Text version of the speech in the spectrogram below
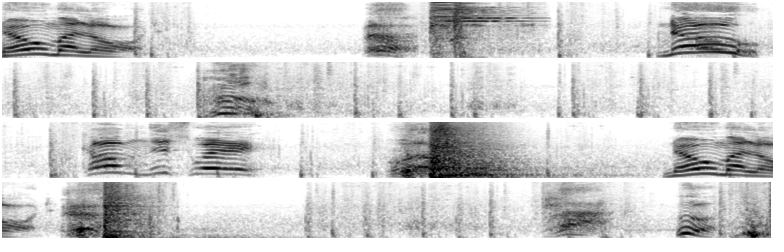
no, my lord! No! Come this way! No, my lord!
